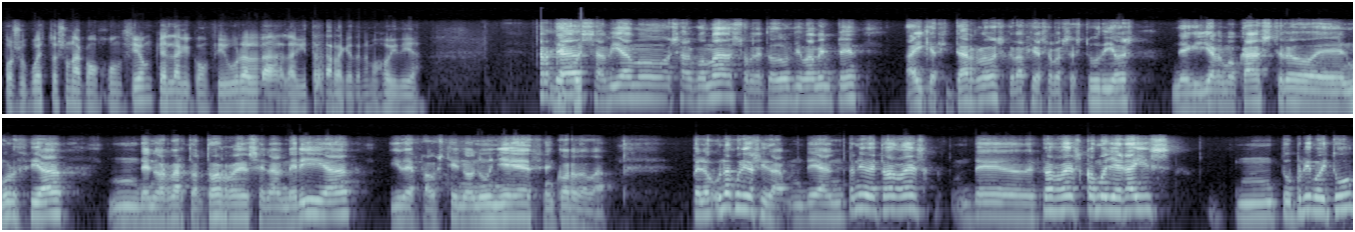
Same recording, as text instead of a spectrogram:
por supuesto es una conjunción que es la que configura la, guitarra que tenemos hoy día. Arca sabíamos algo más, sobre todo últimamente, hay que citarlos, gracias a los estudios de Guillermo Castro en Murcia, de Norberto Torres en Almería y de Faustino Núñez en Córdoba. Pero una curiosidad, de Antonio de Torres, de Torres, ¿cómo llegáis tu primo y tú,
